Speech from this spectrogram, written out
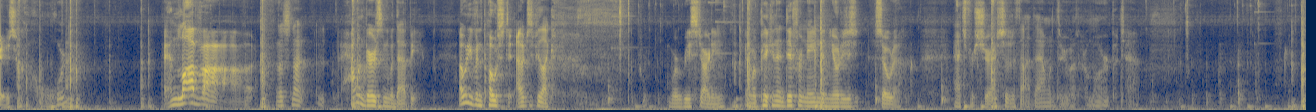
is coal. And lava! That's not. How embarrassing would that be? I would even post it. I would just be like, we're restarting, and we're picking a different name than Yodi's Soda. That's for sure. I should have thought that one through a little more, but. Uh,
